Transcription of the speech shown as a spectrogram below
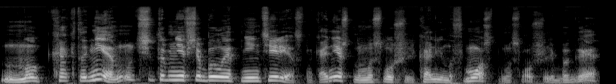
Ну, как-то не, ну, что-то мне все было это неинтересно. Конечно, мы слушали Калинов мост, мы слушали БГ.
